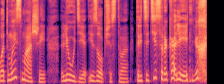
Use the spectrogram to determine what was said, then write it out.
Вот мы с Машей люди из общества 30-40-летних,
